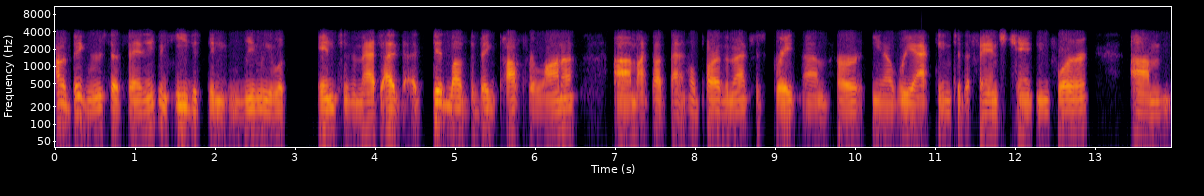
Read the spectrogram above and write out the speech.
I'm a big Rusev fan, and even he just didn't really look into the match. I, I did love the big pop for Lana. Um, I thought that whole part of the match was great. Um, her, you know, reacting to the fans chanting for her, um,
